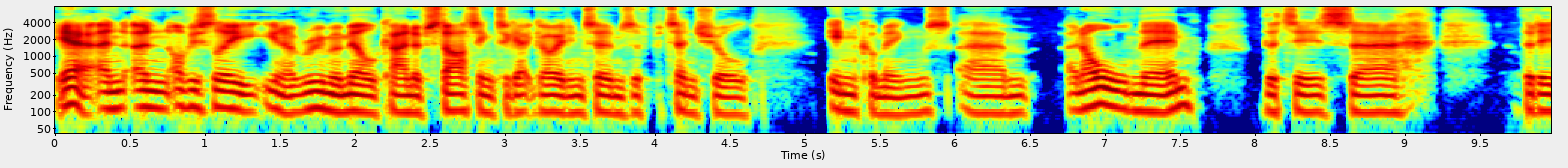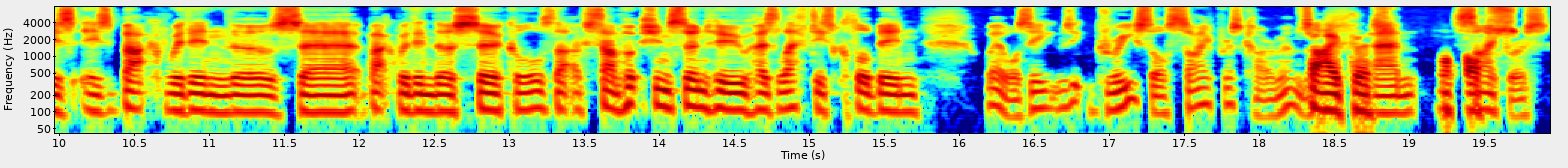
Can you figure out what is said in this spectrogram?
Yeah, and and obviously, you know, rumor mill kind of starting to get going in terms of potential incomings. Um, an old name that is uh, that is is back within those uh, back within those circles. That of Sam Hutchinson, who has left his club in where was he? Was it Greece or Cyprus? Can't remember. Cyprus. Um, Cyprus.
